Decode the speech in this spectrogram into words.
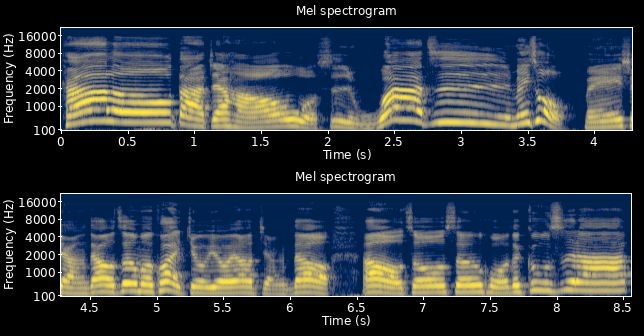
，Hello，大家好，我是袜子。没错，没想到这么快就又要讲到澳洲生活的故事啦。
